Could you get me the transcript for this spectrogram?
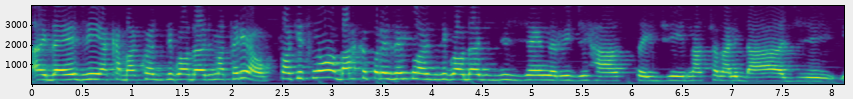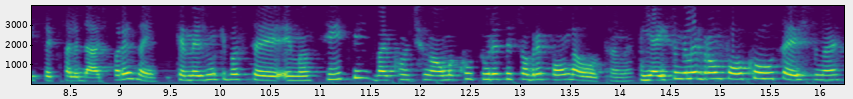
a ideia de acabar com a desigualdade material. Só que isso não abarca, por exemplo, as desigualdades de gênero e de raça e de nacionalidade e sexualidade, por exemplo. Porque mesmo que você emancipe, vai continuar uma cultura se sobrepondo à outra, né? E aí isso me lembrou um pouco o texto, né?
